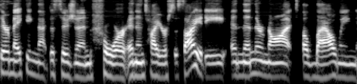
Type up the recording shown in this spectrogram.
They're making that decision for an entire society and then they're not allowing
